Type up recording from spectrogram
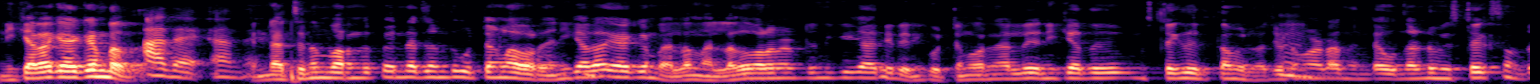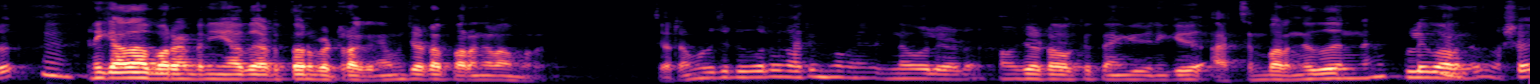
എനിക്കതാ കേൾക്കേണ്ടത്. എന്റെ അച്ഛനും പറഞ്ഞപ്പോൾ എന്റെ അച്ഛനടുത്ത് കുറ്റങ്ങളാണ് പറഞ്ഞത്. എനിക്കതാ കേൾക്കേണ്ടത്. അല്ല നല്ലത് പറഞ്ഞിട്ട് എനിക്ക് കാര്യമില്ല. എനിക്ക് കുറ്റം പറഞ്ഞാൽ എനിക്കത് മിസ്റ്റേക്ക് തിരുത്താൻ പറ്റില്ല ചേട്ടൻ വേണ്ട നിന്റെ ഒന്ന് രണ്ട് മിസ്റ്റേക്സ് ഉണ്ട്. എനിക്കതാ പറയണ്ട നീ അത് അടുത്തവർ ബെറ്റർ ആക്കാം ഞാൻ ചേട്ടാ പറഞ്ഞോളാം പറഞ്ഞു ചേട്ടൻ വിളിച്ചിട്ട് ഇതുപോലെ കാര്യം പറഞ്ഞു. ഇന്ന പോലെയാണ്. അവൻ ചേട്ടാ ഓക്കെ താങ്ക് യു എനിക്ക് അച്ഛൻ പറഞ്ഞത് തന്നെ പുള്ളി പറഞ്ഞത്. പക്ഷേ.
